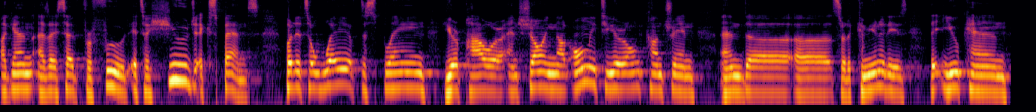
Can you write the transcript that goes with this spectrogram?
again, as I said, for food. It's a huge expense but it's a way of displaying your power and showing not only to your own country and, and uh, uh, sort of communities that you can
